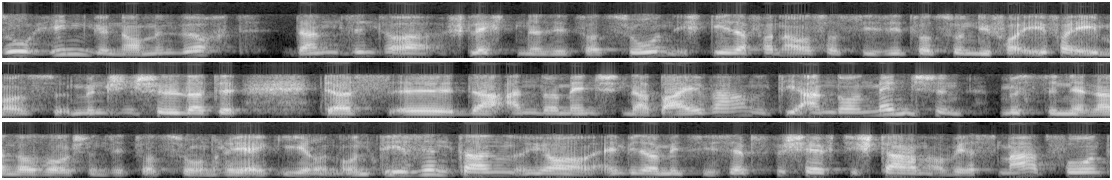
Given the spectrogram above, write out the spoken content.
so hingenommen wird, dann sind wir schlecht in der Situation. Ich gehe davon aus, dass die Situation, die Frau Eva eben aus München schilderte, dass äh, da andere Menschen dabei waren und die anderen Menschen müssten in einer solchen Situation reagieren. Und die sind dann ja entweder mit sich selbst beschäftigt, starren auf ihr Smartphone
